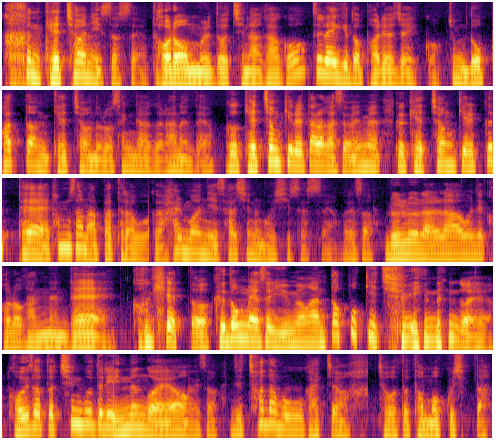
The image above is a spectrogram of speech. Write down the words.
큰 개천이 있었어요. 더러운 물도 지나가고 쓰레기도 버려져 있고 좀 높았던 개천으로 생각을 하는데요. 그 개천길을 따라갔어요. 왜냐면 그 개천길 끝에 삼선 아파트라고 그 할머니 사시는 곳이 있었어요. 그래서 룰루랄라 하고 이제 걸어갔는데 거기에 또 그 동네에서 유명한 떡볶이 집이 있는 거예요. 거기서 또 친구들이 있는 거예요. 그래서 이제 쳐다보고 갔죠. 하, 저것도 더 먹고 싶다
